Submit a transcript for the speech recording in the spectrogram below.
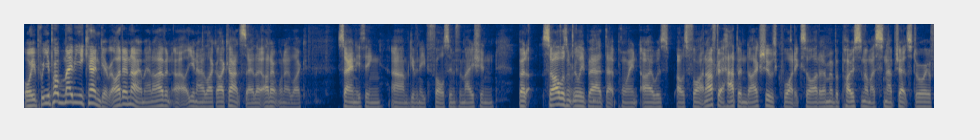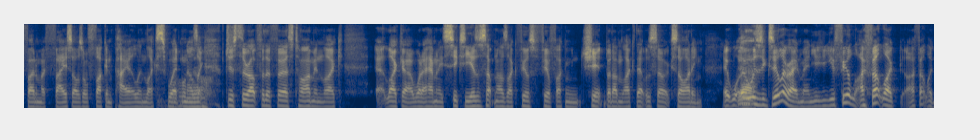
or you, you probably maybe you can get rid I don't know man I haven't uh, you know like I can't say that I don't want to like say anything um give any false information but so I wasn't really bad at that point. I was I was fine. After it happened, I actually was quite excited. I remember posting on my Snapchat story a photo of my face. I was all fucking pale and like sweating. Oh, I was like just threw up for the first time in like uh, like uh, what how many six years or something. I was like feel feel fucking shit, but I'm like that was so exciting. It Yeah. it was exhilarating, man. You you feel I felt like I felt like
